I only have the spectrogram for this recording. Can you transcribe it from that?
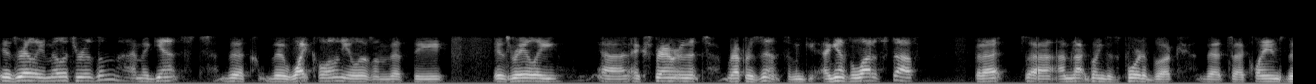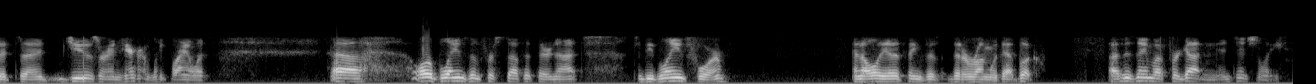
Israeli militarism. I'm against the the white colonialism that the Israeli uh, experiment represents. I'm against a lot of stuff, but I, uh, I'm not going to support a book that uh, claims that uh, Jews are inherently violent uh, or blames them for stuff that they're not to be blamed for, and all the other things that, that are wrong with that book, uh, whose name I've forgotten intentionally.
